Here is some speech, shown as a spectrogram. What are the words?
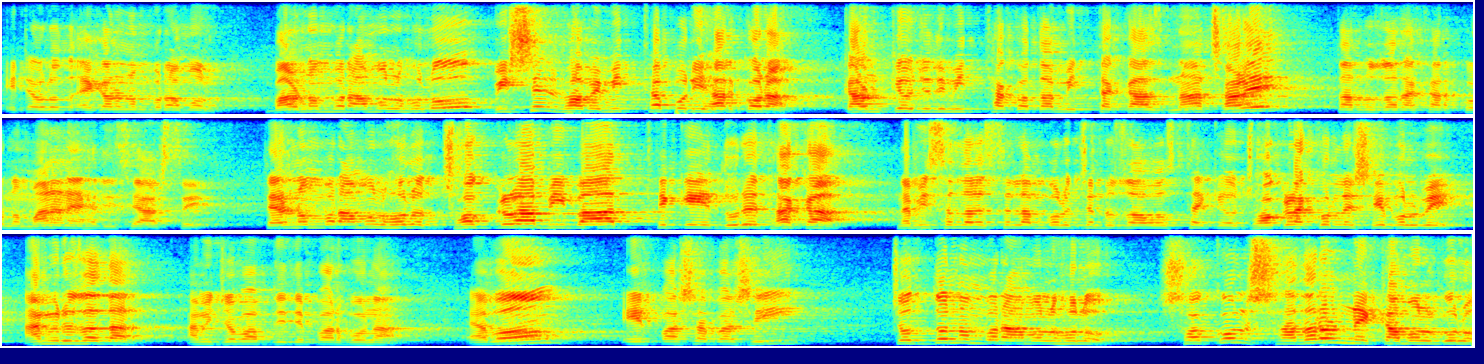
এটা হলো এগারো নম্বর আমল। বারো নম্বর আমল হলো বিশেষভাবে মিথ্যা পরিহার করা। কারণ কেউ যদি মিথ্যা কথা, মিথ্যা কাজ না ছাড়ে তার রোজা রাখার কোনো মানে নাই হাদিসে আসছে। তেরো নম্বর আমল হলো ঝগড়া, বিবাদ থেকে দূরে থাকা। নবী সাল্লাহ সাল্লাম বলেছেন, রোজা অবস্থায় কেউ ঝগড়া করলে সে বলবে, আমি রোজাদার, আমি জবাব দিতে পারব না। এবং এর পাশাপাশি চোদ্দ নম্বর আমল হলো, সকল সাধারণ নেক নেকামলগুলো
